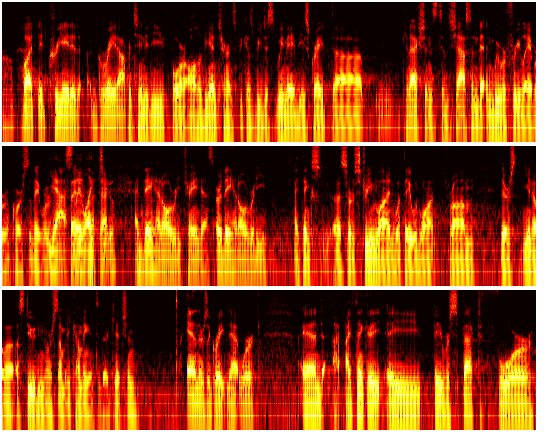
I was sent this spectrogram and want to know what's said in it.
Okay. But it created a great opportunity for all of the interns because we just we made these great uh, connections to the chefs, and, th- and we were free labor, of course, so they were yeah, so they liked you, and they had already trained us, or they had already I think, uh, sort of streamlined what they would want from their, you know, a, student or somebody coming into their kitchen. And there's a great network, and I think a, a, a respect for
